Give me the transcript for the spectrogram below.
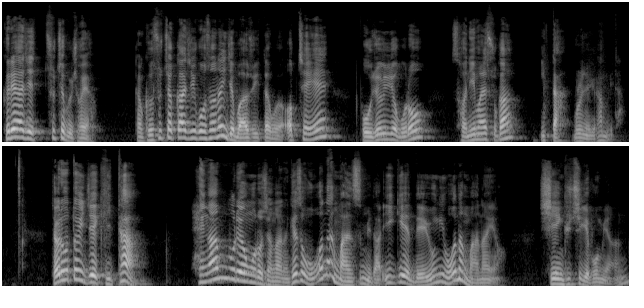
그래야지 수첩을 줘요. 그럼 그 수첩 가지고서는 이제 뭐 할 수 있다고요? 업체에 보조 인력으로 선임할 수가 있다. 그런 얘기를 합니다. 자, 그리고 또 이제 기타 행안부령으로 정하는 그래서 워낙 많습니다. 이게 내용이 워낙 많아요. 시행 규칙에 보면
